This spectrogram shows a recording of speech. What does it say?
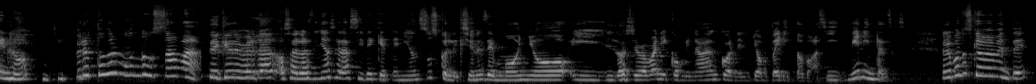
horrible, ¿no? Pero todo el mundo usaba. De que de verdad, o sea, las niñas era así de que tenían sus colecciones de moño y los llevaban y combinaban con el jumper y todo, así, bien intensas. El punto es que obviamente,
